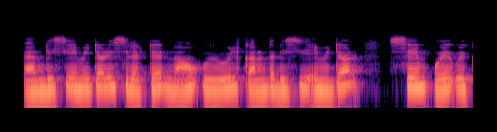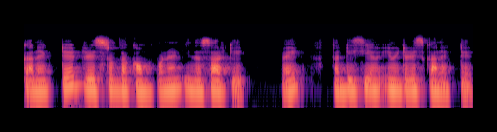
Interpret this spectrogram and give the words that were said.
And DC ammeter is selected. Now we will connect the DC emitter. Same way we connected rest of the component in the circuit right the DC ammeter is connected.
